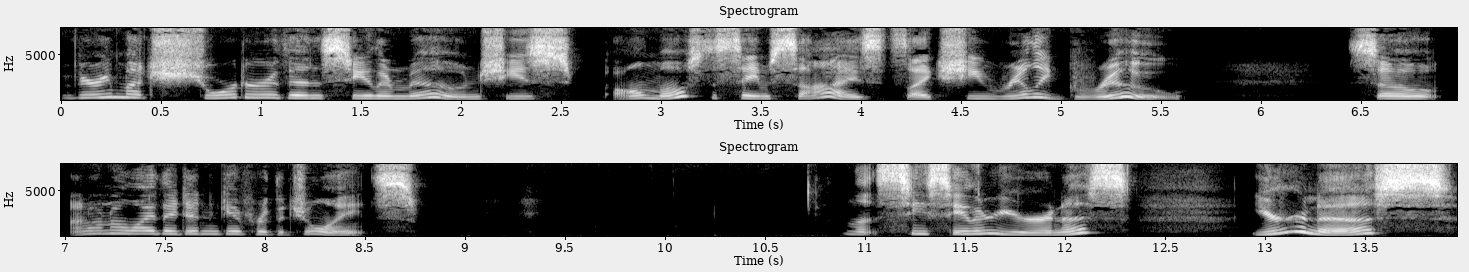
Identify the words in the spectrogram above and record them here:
very much shorter than Sailor Moon. She's almost the same size. It's like she really grew. So I don't know why they didn't give her the joints. Let's see Sailor Uranus. Uranus,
